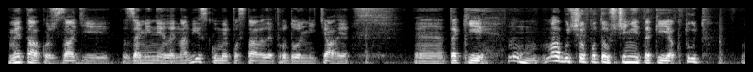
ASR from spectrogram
Ми також ззаді замінили навіску, ми поставили продольні тяги. Е, такі, ну, мабуть, що по товщині, такі, як тут. Е,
